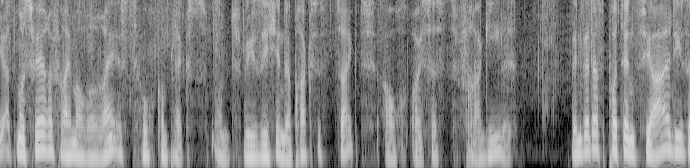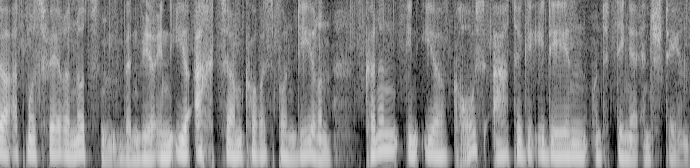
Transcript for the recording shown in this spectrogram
Die Atmosphäre Freimaurerei ist hochkomplex und, wie sich in der Praxis zeigt, auch äußerst fragil. Wenn wir das Potenzial dieser Atmosphäre nutzen, wenn wir in ihr achtsam korrespondieren, können in ihr großartige Ideen und Dinge entstehen.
